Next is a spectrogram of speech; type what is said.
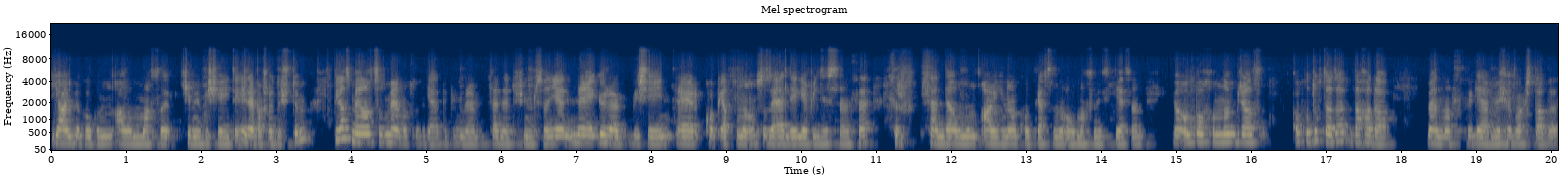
yayım hüququnun alınması kimi bir şeydir. Elə başa düşdüm. Biraz mənə açıq mənasız gəldi. Bilmirəm sən nə düşünürsən? Yəni nəyə görə bir şeyin əgər kopyasını onsuz da əldə edə bilirsənsə, sırf səndə onun orijinal kopyasının olmasını istəyəsən. Yəni o baxımdan biraz oxuduqca da daha da mənasız gəlməyə başladı.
